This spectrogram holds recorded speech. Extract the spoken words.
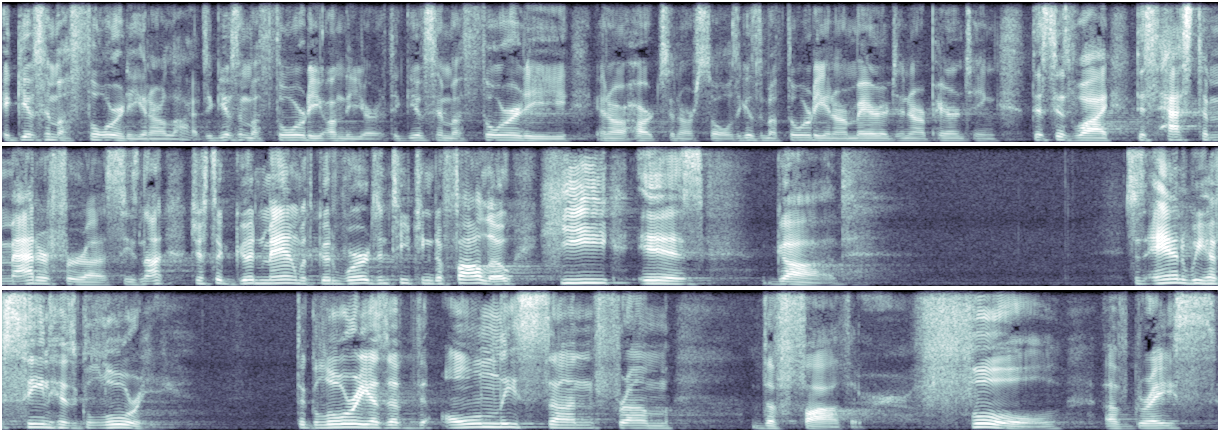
it gives him authority in our lives. It gives him authority on the earth. It gives him authority in our hearts and our souls. It gives him authority in our marriage and our parenting. This is why this has to matter for us. He's not just a good man with good words and teaching to follow, he is God. It says, and we have seen his glory, the glory as of the only Son from the Father, full of grace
